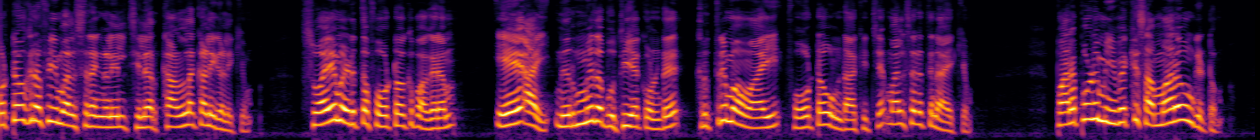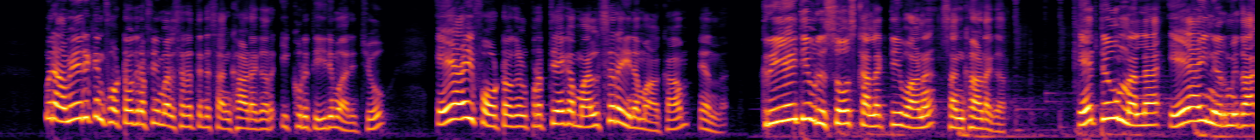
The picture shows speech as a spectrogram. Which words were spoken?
ഫോട്ടോഗ്രാഫി മത്സരങ്ങളിൽ ചിലർ കള്ളക്കളി കളിക്കും. സ്വയം എടുത്ത ഫോട്ടോക്ക് പകരം എ ഐ നിർമ്മിത ബുദ്ധിയെ കൊണ്ട് കൃത്രിമമായി ഫോട്ടോ ഉണ്ടാക്കിച്ച് മത്സരത്തിനയക്കും പലപ്പോഴും ഇവയ്ക്ക് സമ്മാനവും കിട്ടും. ഒരു അമേരിക്കൻ ഫോട്ടോഗ്രാഫി മത്സരത്തിന്റെ സംഘാടകർ ഇക്കുറി തീരുമാനിച്ചു എ ഐ ഫോട്ടോകൾ പ്രത്യേക മത്സര ഇനമാക്കാം എന്ന്. ക്രിയേറ്റീവ് റിസോഴ്സ് കളക്റ്റീവാണ് സംഘാടകർ. ഏറ്റവും നല്ല എ ഐ നിർമ്മിത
